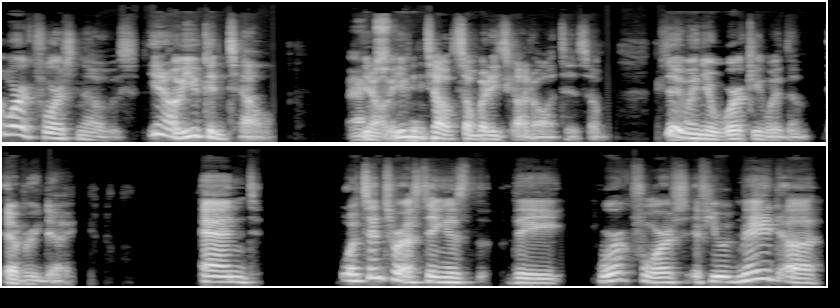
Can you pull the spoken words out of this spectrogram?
the workforce knows. You know, you can tell. Absolutely. You know, you can tell somebody's got autism when you're working with them every day. And what's interesting is the workforce, if you had made a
